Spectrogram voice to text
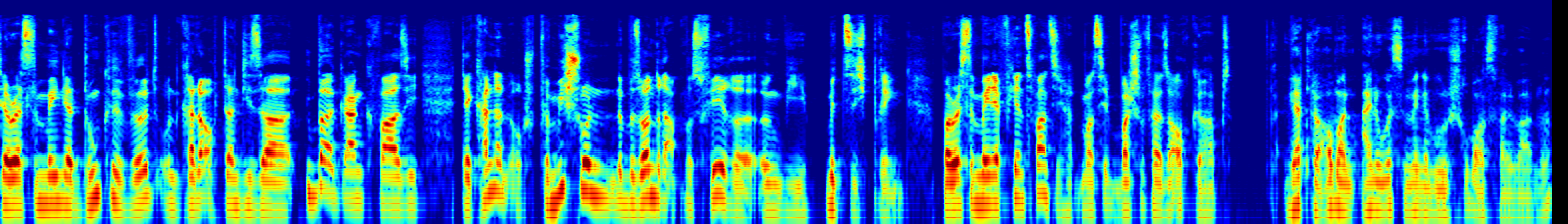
der WrestleMania dunkel wird und gerade auch dann dieser Übergang quasi, der kann dann auch für mich schon eine besondere Atmosphäre irgendwie mit sich bringen. Bei WrestleMania 24 hatten wir es beispielsweise auch gehabt. Wir hatten doch auch mal eine WrestleMania, wo Stromausfall war, ne?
